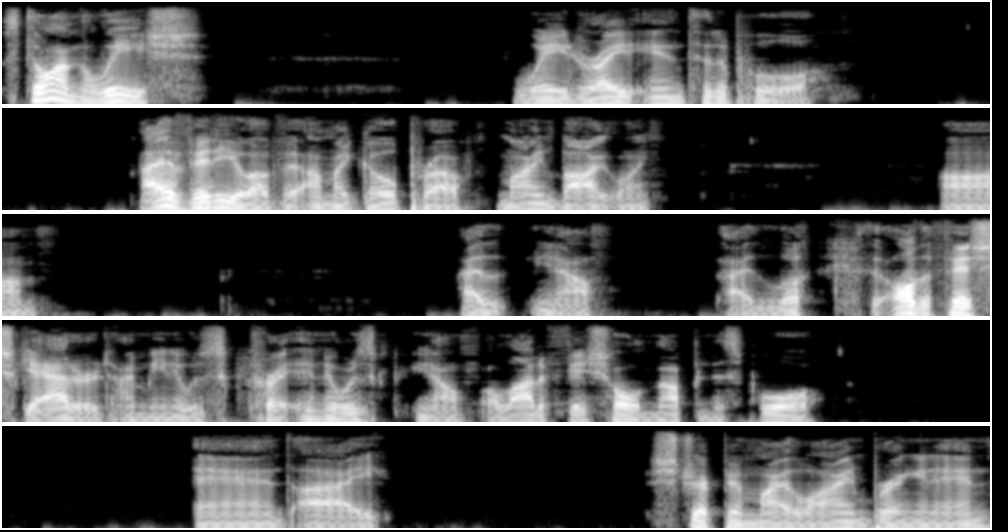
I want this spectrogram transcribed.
still on the leash, wade right into the pool. I have video of it on my GoPro. Mind boggling. Um, I, you know, I look, all the fish scattered. I mean, it was, cra- and there was, you know, a lot of fish holding up in this pool. And I strip in my line, bring it in,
